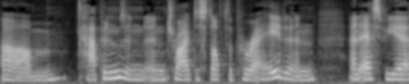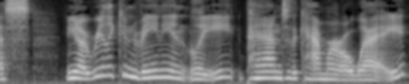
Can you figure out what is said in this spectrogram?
um, happened and, and tried to stop the parade, and and SBS, you know, really conveniently panned the camera away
